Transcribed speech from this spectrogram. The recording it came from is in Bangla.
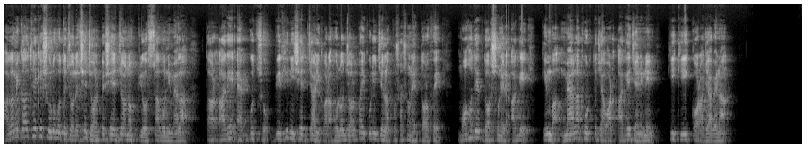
আগামীকাল থেকে শুরু হতে চলেছে জলপেশের জনপ্রিয় শ্রাবণী মেলা। তার আগে একগুচ্ছ বিধিনিষেধ জারি করা হলো জলপাইগুড়ি জেলা প্রশাসনের তরফে। মহাদেব দর্শনের আগে কিংবা মেলা ঘুরতে যাওয়ার আগে জেনে নিন কি কি করা যাবে না।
